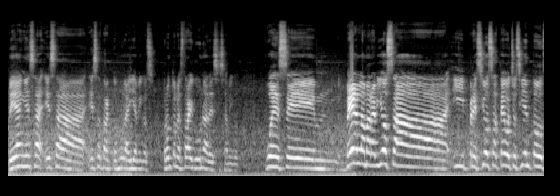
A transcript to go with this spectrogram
Vean esa, esa, esa tractomula ahí, amigos. Pronto les traigo una de esas, amigos. Pues eh, vean la maravillosa y preciosa T800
